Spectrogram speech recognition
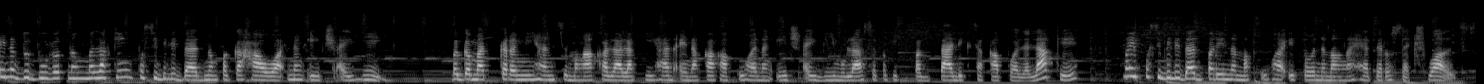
ay nagdudulot ng malaking posibilidad ng pagkahawa ng HIV. Bagamat karamihan sa mga kalalakihan ay nakakakuha ng HIV mula sa pakikipagtalik sa kapwa lalaki, may posibilidad pa rin na makuha ito ng mga heterosexuals.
